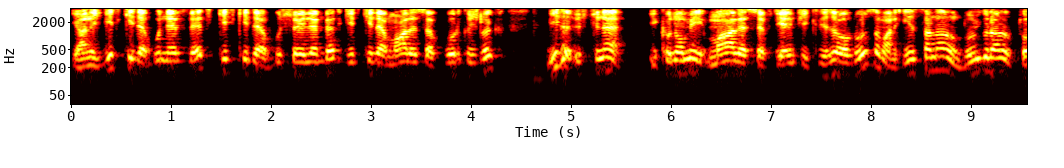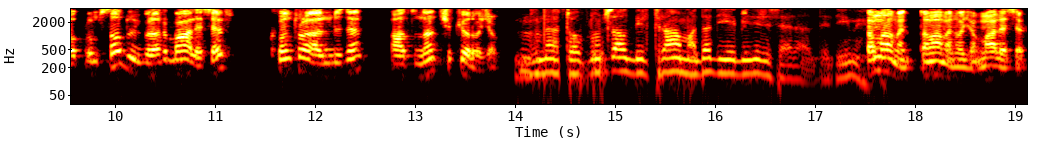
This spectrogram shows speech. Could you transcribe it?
Yani gitgide bu nefret, gitgide bu söylemler, gitgide maalesef vurguculuk bir de üstüne ekonomi maalesef diyelim ki krize olduğu zaman insanların duyguları, toplumsal duyguları maalesef kontrol elimizden altından çıkıyor hocam. Buna toplumsal bir travma da diyebiliriz herhalde değil mi? Tamamen, tamamen hocam maalesef.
